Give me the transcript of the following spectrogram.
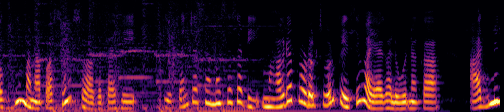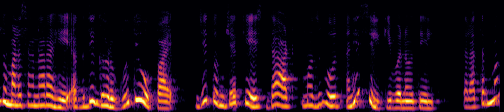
अगदी मनापासून स्वागत आहे. केसांच्या समस्येसाठी महागड्या प्रोडक्ट्सवर पैसे वाया घालवू नका. आज मी तुम्हाला सांगणार आहे अगदी घरगुती उपाय जे तुमचे केस दाट मजबूत आणि सिल्की बनवतील. चला तर मग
